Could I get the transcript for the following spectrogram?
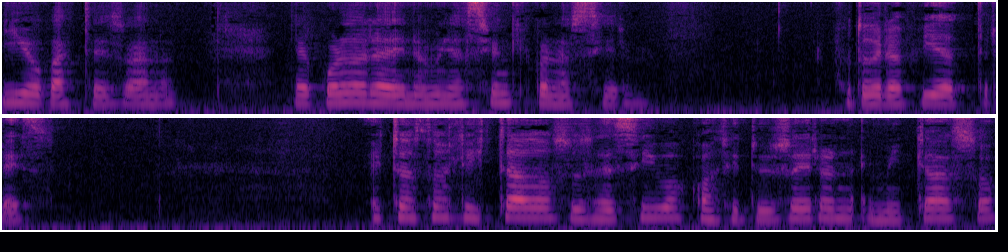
y o castellano, de acuerdo a la denominación que conocieron. Fotografía 3. Estos dos listados sucesivos constituyeron, en mi caso,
